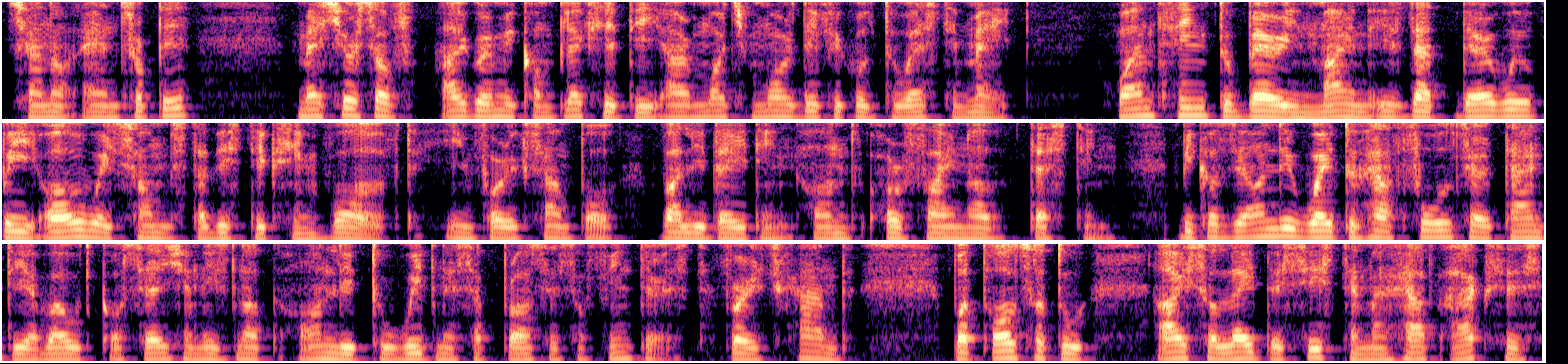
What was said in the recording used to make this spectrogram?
Shannon entropy, measures of algorithmic complexity are much more difficult to estimate. One thing to bear in mind is that there will be always some statistics involved in, for example, validating on or final testing, because the only way to have full certainty about causation is not only to witness a process of interest firsthand, but also to isolate the system and have access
